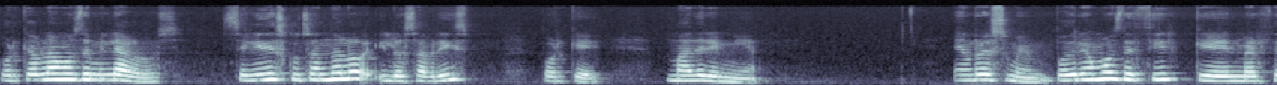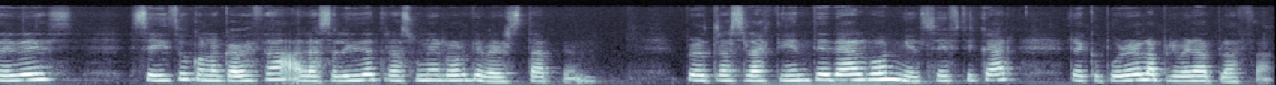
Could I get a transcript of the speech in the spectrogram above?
¿Por qué hablamos de milagros? Seguid escuchándolo y lo sabréis por qué. Madre mía. En resumen, podríamos decir que el Mercedes se hizo con la cabeza a la salida tras un error de Verstappen, pero tras el accidente de Albon y el safety car recuperó la primera plaza.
